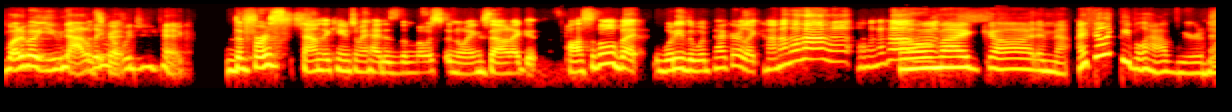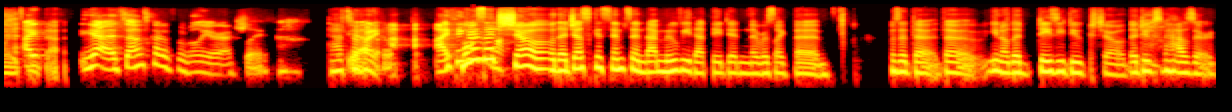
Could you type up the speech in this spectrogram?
What about you, Natalie? What would you pick? the first sound that came to my head is the most annoying sound I could possible, but Woody the Woodpecker, like ha ha ha ha. ha, ha, Oh my god! And I feel like people have weird horns I- like that. yeah, it sounds kind of familiar actually. That's so Yeah. funny. I, I think What I was that show? That Jessica Simpson, that movie that they did, and there was like the. Was it the the you know the Daisy Duke show, the Dukes of Hazzard?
